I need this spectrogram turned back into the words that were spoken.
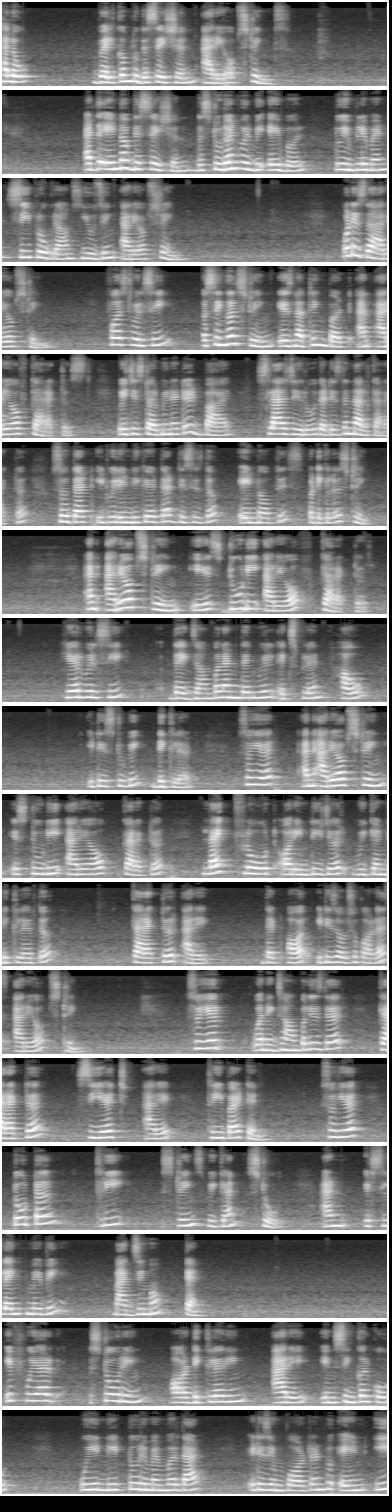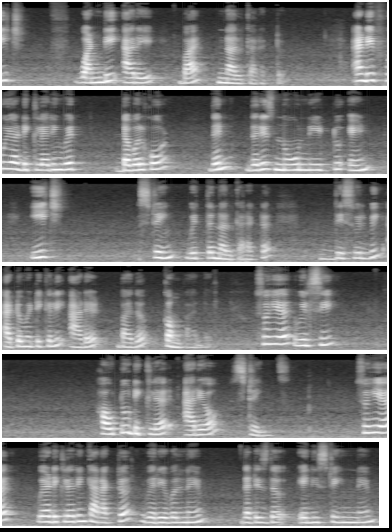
Hello, welcome to the session Array of Strings. At the end of this session, the student will be able to implement C programs using array of string. What is the array of string? First we'll see a single string is nothing but an array of characters which is terminated by slash 0 that is the null character so that it will indicate that this is the end of this particular string. An array of string is 2D array of character. Here we'll see the example and then we'll explain how it is to be declared. So here an array of string is 2D array of character like float or integer we can declare the character array that or it is also called as array of string. So here one example is there character ch array 3 by 10. So here total 3 strings we can store and its length may be maximum 10. If we are storing or declaring array in single quote, we need to remember that it is important to end each 1D array by null character. And if we are declaring with double quote, then there is no need to end each string with the null character. This will be automatically added by the compiler. So here we'll see how to declare array of strings. So here we are declaring character variable name that is the any string name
